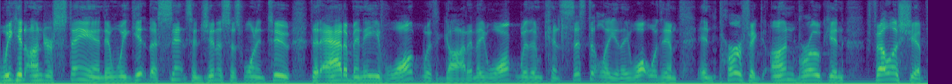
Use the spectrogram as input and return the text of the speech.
we can understand and we get the sense in Genesis 1 and 2 that Adam and Eve walked with God and they walked with Him consistently. and They walked with Him in perfect, unbroken fellowship.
